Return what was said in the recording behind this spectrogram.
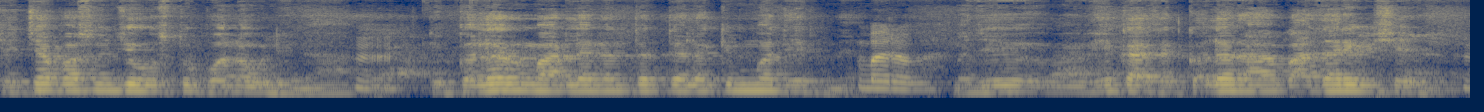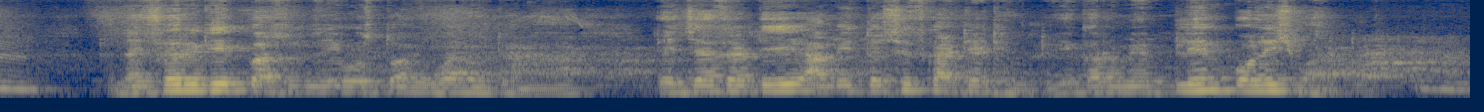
खेच्यापासून जी वस्तू बनवली ना ते कलर मारल्यानंतर त्याला किंमत येत नाही. बरोबर. म्हणजे हे काय कलर हा बाजारी विषय. नैसर्गिकपासून जी वस्तू आम्ही बनवतो ना त्याच्यासाठी आम्ही तसेच काठ्या ठेवतो. हे कारण मी प्लेन पॉलिश मारतो. हम्म.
